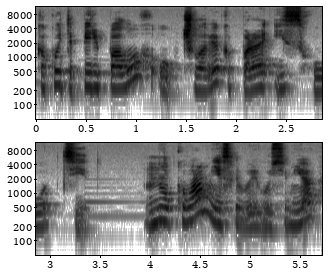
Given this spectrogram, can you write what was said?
какой-то переполох у человека происходит. Но к вам, если вы его семья,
